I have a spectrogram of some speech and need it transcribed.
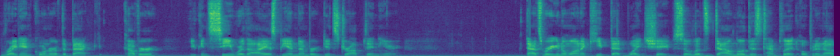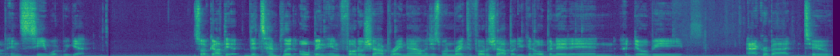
right hand corner of the back cover, you can see where the ISBN number gets dropped in here. That's where you're going to want to keep that white shape. So let's download this template, open it up, and see what we get. So I've got the, the template open in Photoshop right now. I just went right to Photoshop, but you can open it in Adobe Acrobat too.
